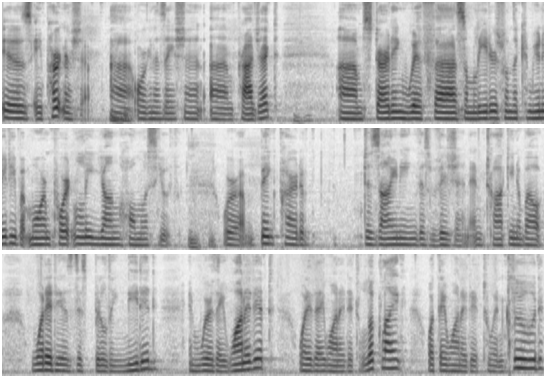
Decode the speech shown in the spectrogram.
is a partnership uh, organization, um, project, um, starting with uh, some leaders from the community, but more importantly, young homeless youth. We're a big part of designing this vision and talking about what it is this building needed and where they wanted it, what they wanted it to look like, what they wanted it to include,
